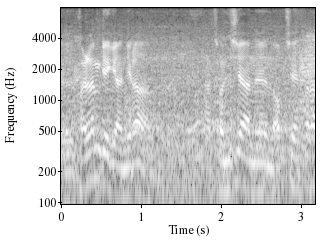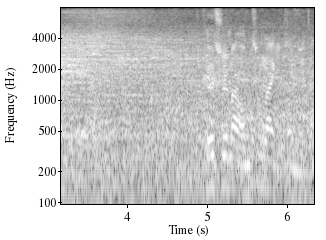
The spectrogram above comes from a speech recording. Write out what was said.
그 관람객이 아니라 다 전시하는 업체 사람들이에요. 그 줄만 엄청나게 깁니다.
